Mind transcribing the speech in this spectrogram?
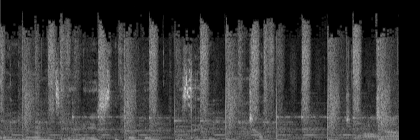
und wir hören uns in der nächsten Folge. Bis dahin, ciao. Ciao. ciao.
